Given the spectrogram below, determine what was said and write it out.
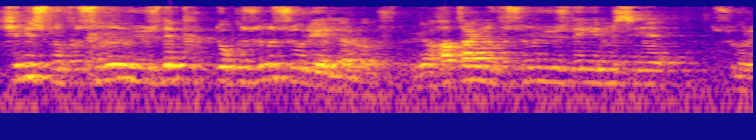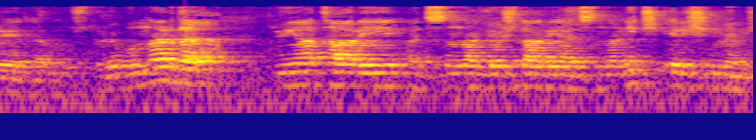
Kilis nüfusunun yüzde 49'unu Suriyeliler oluşturuyor. Hatay nüfusunun yüzde 20'sini Suriyeliler oluşturuyor. Bunlar da dünya tarihi açısından, göç tarihi açısından hiç erişilmemiş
